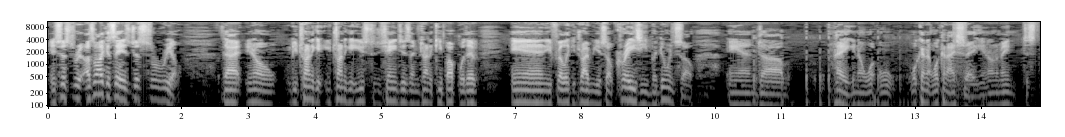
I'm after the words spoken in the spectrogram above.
It's just surreal. that's all I can say is just surreal that you know you're trying to get you're trying to get used to the changes and trying to keep up with it, and you feel like you're driving yourself crazy by doing so. And um, hey, you know what? What can I, what can I say? You know what I mean? Just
